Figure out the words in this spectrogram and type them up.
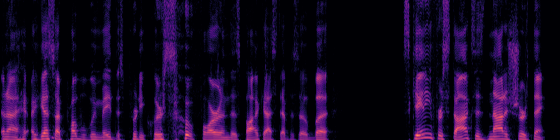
and I, I guess I probably made this pretty clear so far in this podcast episode, but scanning for stocks is not a sure thing.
